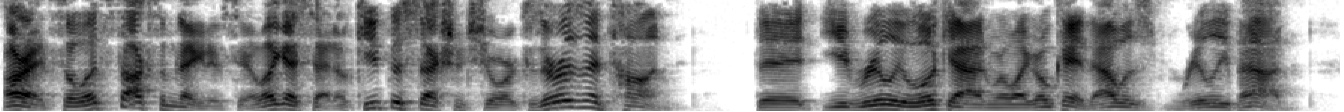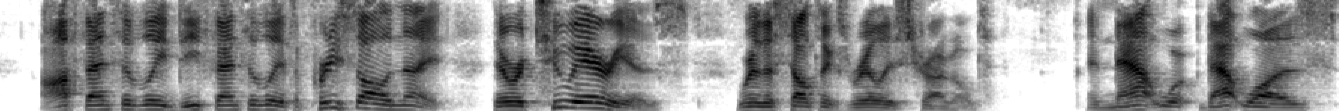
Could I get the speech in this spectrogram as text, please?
All right, so let's talk some negatives here. Like I said, I'll keep this section short because there isn't a ton that you really look at and we're like, okay, that was really bad. Offensively, defensively, it's a pretty solid night. There were two areas where the Celtics really struggled, and that w- that was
